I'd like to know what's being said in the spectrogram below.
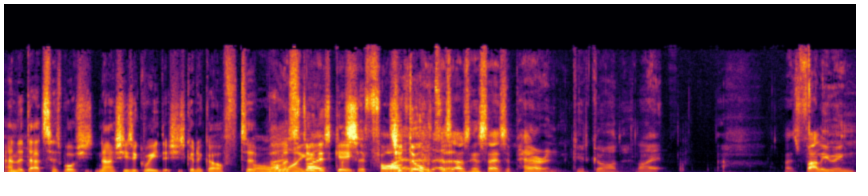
And the dad says, "Well, she's now she's agreed that she's going to go off to Oh Hollis to do this gig." That's a It's far- your As, as I was going to say, as a parent, good God, like that's valuing.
